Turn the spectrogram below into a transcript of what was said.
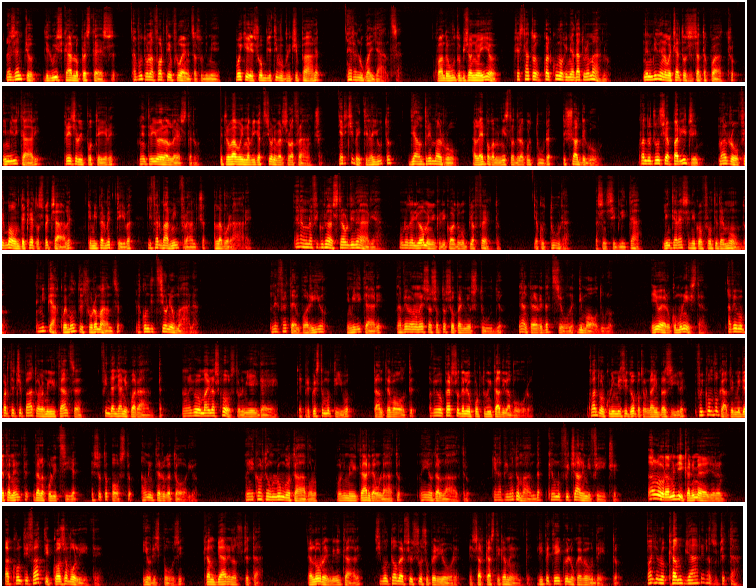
L'esempio di Luis Carlo Prestes ha avuto una forte influenza su di me, poiché il suo obiettivo principale era l'uguaglianza. Quando ho avuto bisogno io, c'è stato qualcuno che mi ha dato una mano. Nel 1964 i militari presero il potere mentre io ero all'estero. Mi trovavo in navigazione verso la Francia e ricevetti l'aiuto di André Malraux, all'epoca ministro della cultura di Charles de Gaulle. Quando giunsi a Parigi, Malraux firmò un decreto speciale che mi permetteva di fermarmi in Francia a lavorare. Era una figura straordinaria, uno degli uomini che ricordo con più affetto. La cultura, la sensibilità, l'interesse nei confronti del mondo. E mi piacque molto il suo romanzo la condizione umana. Nel frattempo a Rio i militari avevano messo sottosopra il mio studio e anche la redazione di modulo. Io ero comunista, avevo partecipato alla militanza fin dagli anni 40, non avevo mai nascosto le mie idee e per questo motivo, tante volte, avevo perso delle opportunità di lavoro. Quando alcuni mesi dopo tornai in Brasile, fui convocato immediatamente dalla polizia e sottoposto a un interrogatorio. Mi ricordo un lungo tavolo, con i militari da un lato e io dall'altro, e la prima domanda che un ufficiale mi fece. Allora mi dica, Niemeyer, a conti fatti cosa volete? Io risposi, cambiare la società. E allora il militare si voltò verso il suo superiore e sarcasticamente ripeté quello che avevo detto. Vogliono cambiare la società.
